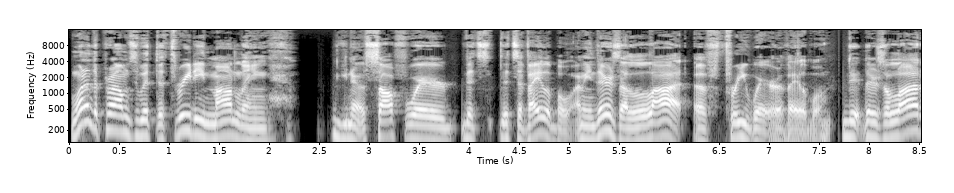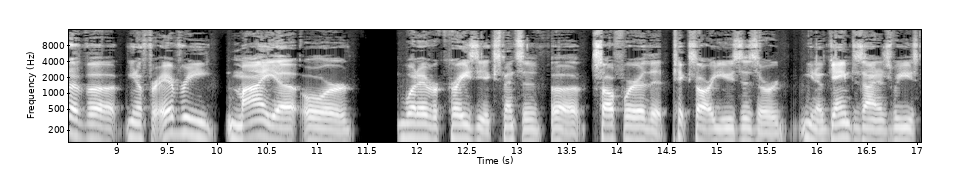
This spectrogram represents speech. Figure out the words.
one of the problems with the 3D modeling, you know, software that's that's available. I mean, there's a lot of freeware available. There's a lot of uh, you know, for every Maya or whatever crazy expensive uh, software that Pixar uses or you know game designers we use.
